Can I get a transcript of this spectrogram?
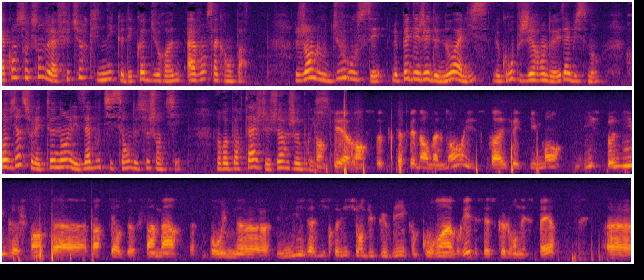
La construction de la future clinique des Côtes-du-Rhône avance à grands pas. Jean-Loup Durousset, le PDG de Noalis, le groupe gérant de l'établissement, revient sur les tenants et les aboutissants de ce chantier. Un reportage de Georges Aubry. Le chantier avance tout à fait normalement. Il sera effectivement disponible, je pense, à partir de fin mars pour une, mise à disposition du public en courant avril, c'est ce que l'on espère. Euh,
